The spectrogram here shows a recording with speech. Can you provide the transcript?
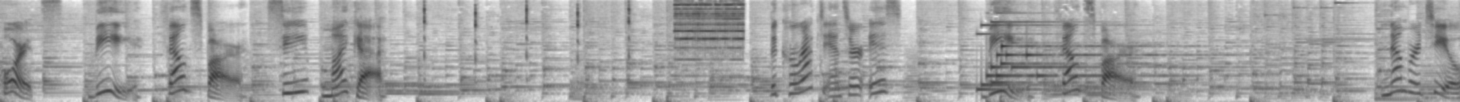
Quartz B. Feldspar C. Mica The correct answer is B. Feldspar. Number 2.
